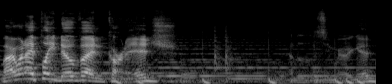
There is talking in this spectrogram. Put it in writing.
Why would I play Nova and Carnage? That doesn't seem very good.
